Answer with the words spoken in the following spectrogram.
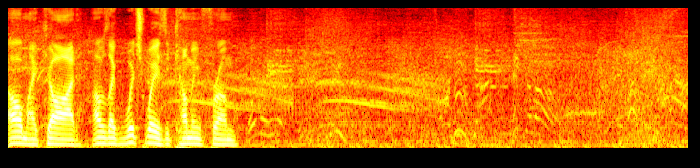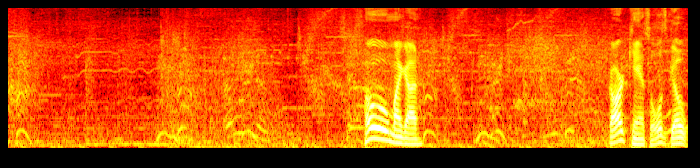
Oh my god. I was like, which way is he coming from? Oh my god. Guard cancel. Let's go.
